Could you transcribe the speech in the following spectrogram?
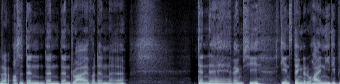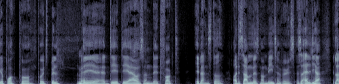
Ja. og så den, den, den drive og den, øh, den øh, hvad kan man sige, de instinkter, du har inde i, de bliver brugt på, på et spil. Ja. Det, øh, det, det er jo sådan lidt fucked et eller andet sted. Og det samme med sådan noget metaverse. Altså alle de her, eller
